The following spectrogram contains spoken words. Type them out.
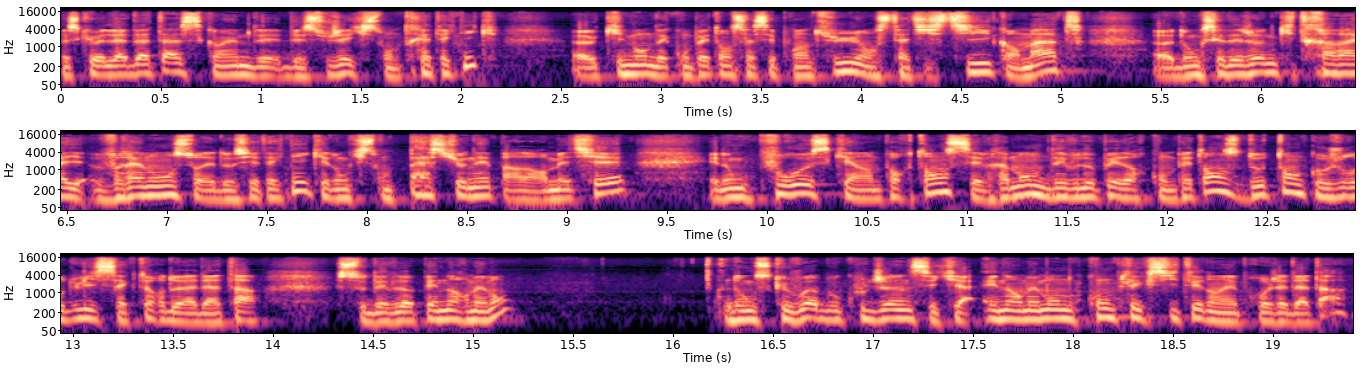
Parce que la data, c'est quand même des, des sujets qui sont très techniques, euh, qui demandent des compétences assez pointues en statistiques, en maths. Euh, donc c'est des jeunes qui travaillent vraiment sur des dossiers techniques et donc qui sont passionnés par leur métier. Et donc pour eux, ce qui est important, c'est vraiment de développer leurs compétences, d'autant qu'aujourd'hui, le secteur de la data se développe énormément. Donc, ce que voient beaucoup de jeunes, c'est qu'il y a énormément de complexité dans les projets data.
